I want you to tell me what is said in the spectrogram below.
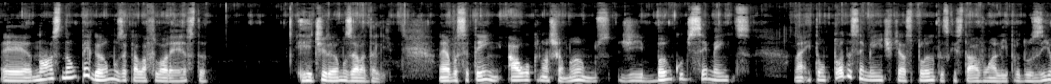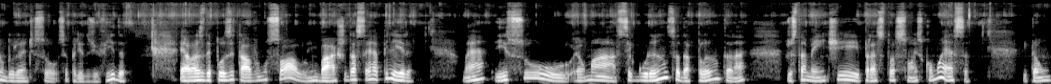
é, nós não pegamos aquela floresta e retiramos ela dali. Né? Você tem algo que nós chamamos de banco de sementes. Né? Então, toda semente que as plantas que estavam ali produziam durante o seu, seu período de vida, elas depositavam no solo, embaixo da serrapilheira. Né? Isso é uma segurança da planta, né? justamente para situações como essa. Então,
